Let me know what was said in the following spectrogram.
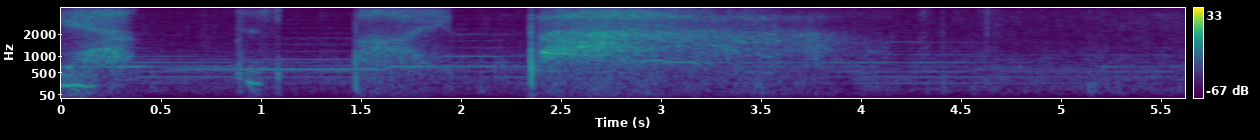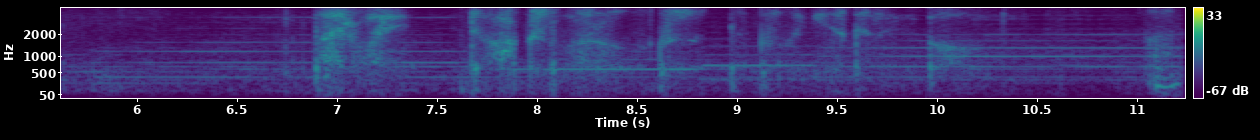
Yeah. Just bye. Bye. By the way, the axolotl looks looks like he's gonna go um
